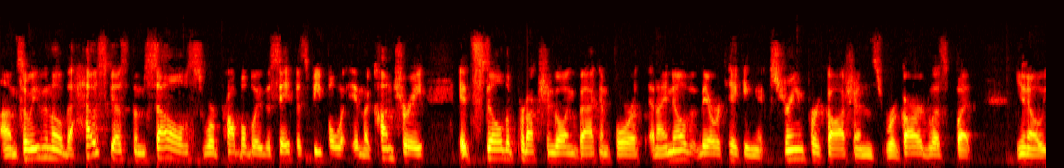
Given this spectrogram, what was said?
Um, so even though the house guests themselves were probably the safest people in the country, it's still the production going back and forth. And I know that they were taking extreme precautions regardless, but you know,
